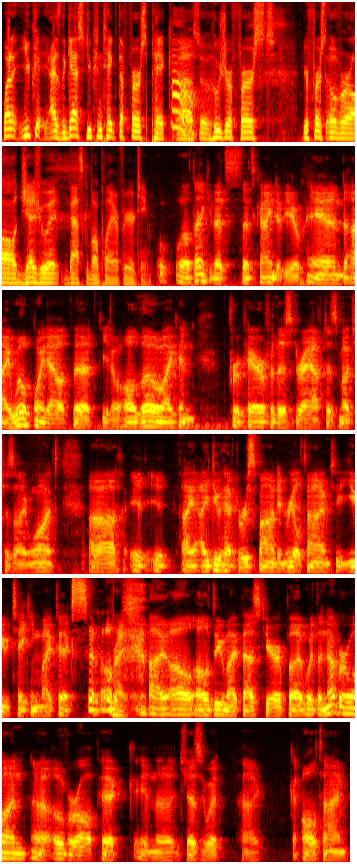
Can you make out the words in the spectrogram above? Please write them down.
why don't you can, as the guest, you can take the first pick. Uh, oh. Uh, so who's your first? your first overall Jesuit basketball player for your team. Well, thank you. That's that's kind of you. And I will point out that you know, although I can prepare for this draft as much as I want. Uh, it, it I, I, do have to respond in real time to you taking my picks, so right. I, will I'll do my best here. But with the number one uh, overall pick in the Jesuit uh, all-time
